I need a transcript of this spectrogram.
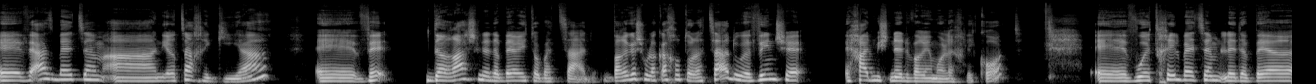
אה, ואז בעצם הנרצח הגיע, אה, ודרש לדבר איתו בצד. ברגע שהוא לקח אותו לצד, הוא הבין שאחד משני דברים הולך לקרות, אה, והוא התחיל בעצם לדבר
